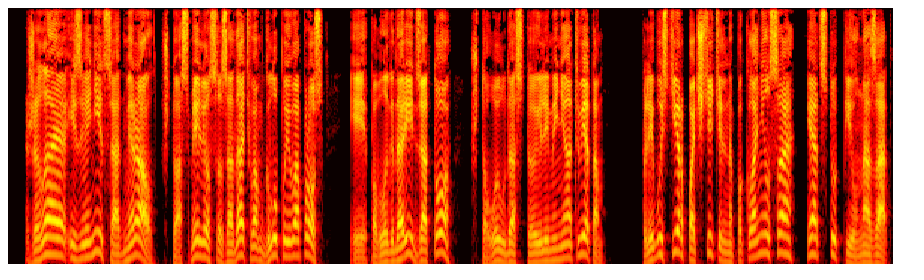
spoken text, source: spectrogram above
— Желаю извиниться, адмирал, что осмелился задать вам глупый вопрос и поблагодарить за то, что вы удостоили меня ответом. Флебустьер почтительно поклонился и отступил назад.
